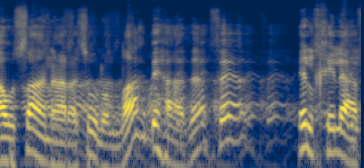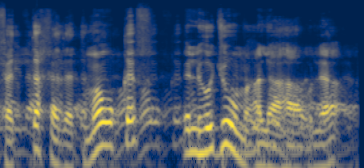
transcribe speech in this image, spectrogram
أوصانا رسول الله بهذا فالخلافة اتخذت موقف الهجوم على هؤلاء.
